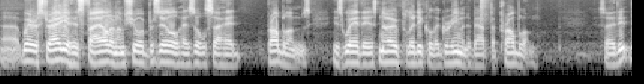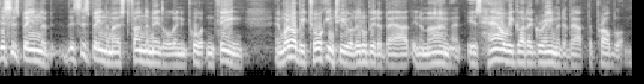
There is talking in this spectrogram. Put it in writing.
Uh, where Australia has failed, and I'm sure Brazil has also had problems, is where there's no political agreement about the problem. So th- this has been the this has been the most fundamental and important thing. And what I'll be talking to you a little bit about in a moment is how we got agreement about the problem,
